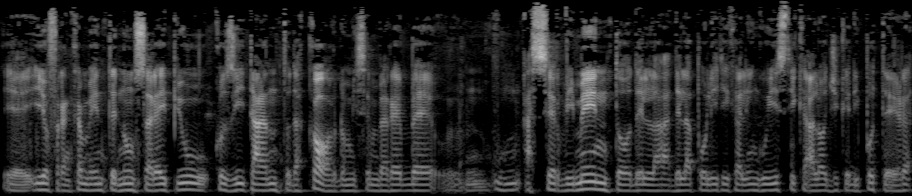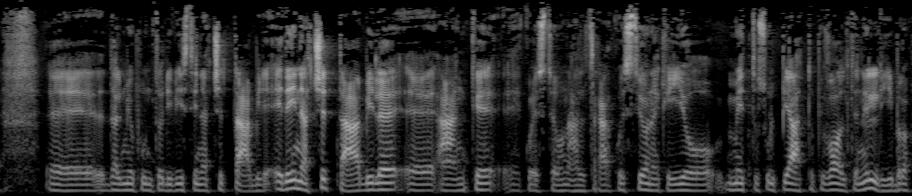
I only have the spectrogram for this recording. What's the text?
eh, io francamente non sarei più così tanto d'accordo, mi sembrerebbe un, un asservimento della, della, politica linguistica a logiche di potere eh, dal mio punto di vista inaccettabile ed è inaccettabile eh, anche e questa è un'altra questione che io metto sul piatto più volte nel libro,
